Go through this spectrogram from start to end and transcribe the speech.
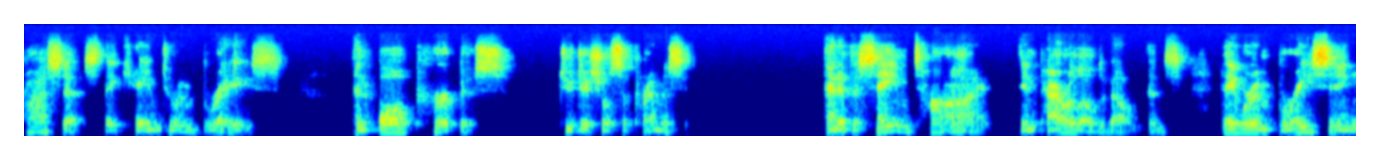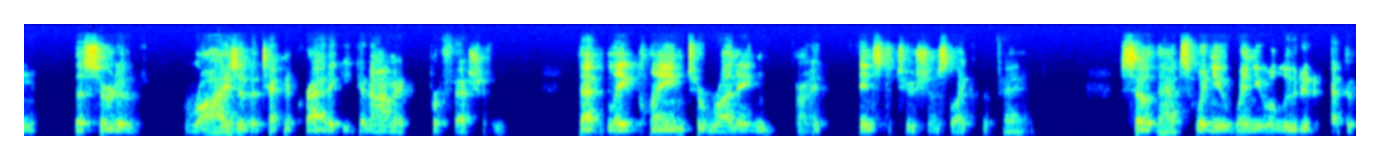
process, they came to embrace an all purpose judicial supremacy. And at the same time, in parallel developments, they were embracing the sort of rise of a technocratic economic profession that laid claim to running right institutions like the Fed. So that's when you when you alluded at the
